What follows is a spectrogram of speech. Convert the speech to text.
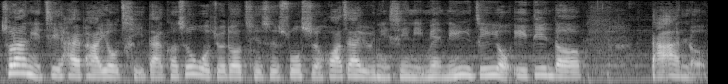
虽然你既害怕又期待，可是我觉得其实说实话，在于你心里面，你已经有一定的。答案了，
